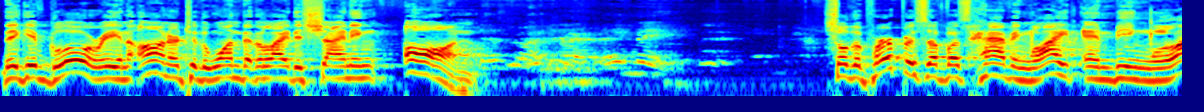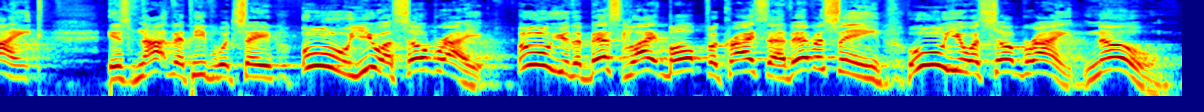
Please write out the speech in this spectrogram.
They give glory and honor to the one that the light is shining on. So the purpose of us having light and being light is not that people would say, Ooh, you are so bright. Ooh, you're the best light bulb for Christ I've ever seen. Ooh, you are so bright. No.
